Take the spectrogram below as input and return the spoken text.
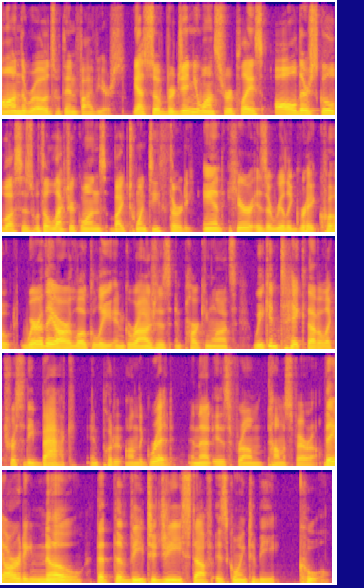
on the roads within five years. Yeah, so Virginia wants to replace all their school buses with electric ones by 2030. And here is a really great quote Where they are locally in garages and parking lots, we can take that electricity back and put it on the grid. And that is from Thomas Farrell. They already know that the V2G stuff is going to be cool.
